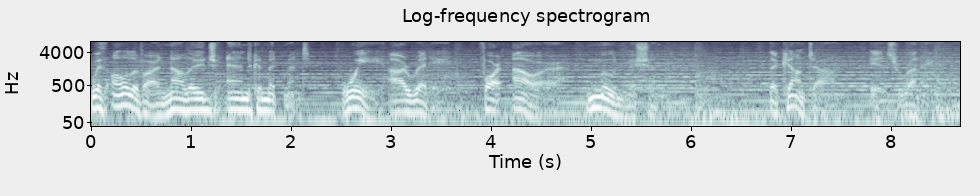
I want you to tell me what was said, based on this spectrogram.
With all of our knowledge and commitment, we are ready for our moon mission. The countdown is running.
